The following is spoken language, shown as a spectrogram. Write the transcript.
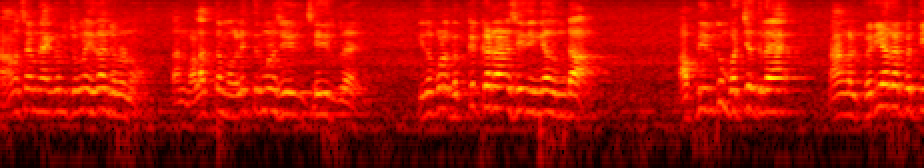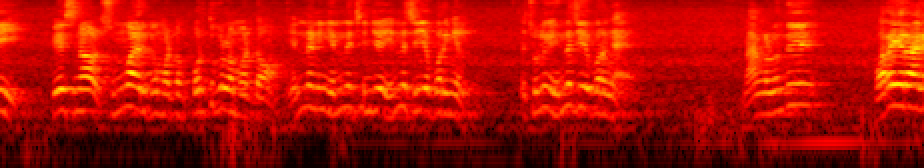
ராமசாமி நாயக்கர் சொல்லணும் இதான் சொல்லணும். தன் வளர்த்த மகளை திருமணம் செய்து செய்திருக்கிறார். இதை போல் வெக்கக்கடான செய்தி எங்கேயாவது உண்டா? அப்படி இருக்கும் பட்சத்தில் நாங்கள் பெரியாரை பற்றி பேசினால் சும்மா இருக்க மாட்டோம் பொறுத்துக்கொள்ள மாட்டோம். என்ன நீங்கள் என்ன செஞ்ச என்ன செய்ய போகிறீங்க சொல்லுங்கள் என்ன செய்ய போகிறீங்க நாங்கள் வந்து பறையராக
